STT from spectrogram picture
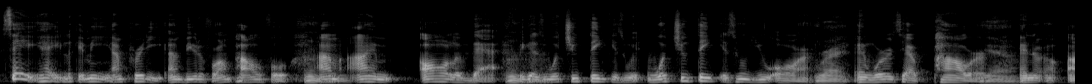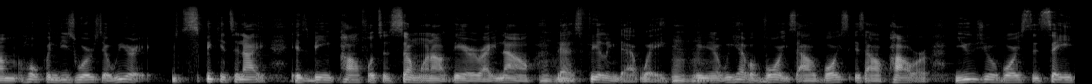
say hey look at me. I'm pretty. I'm beautiful. I'm powerful. Mm-hmm. I'm i'm all of that. Mm-hmm. Because what you think is what, what you think is who you are. Right. and words have power. Yeah. and uh, i'm hoping these words that we are speaking tonight is being powerful to someone out there right now mm-hmm. that's feeling that way. Mm-hmm. You know we have a voice. Our voice is our power. Use your voice to say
